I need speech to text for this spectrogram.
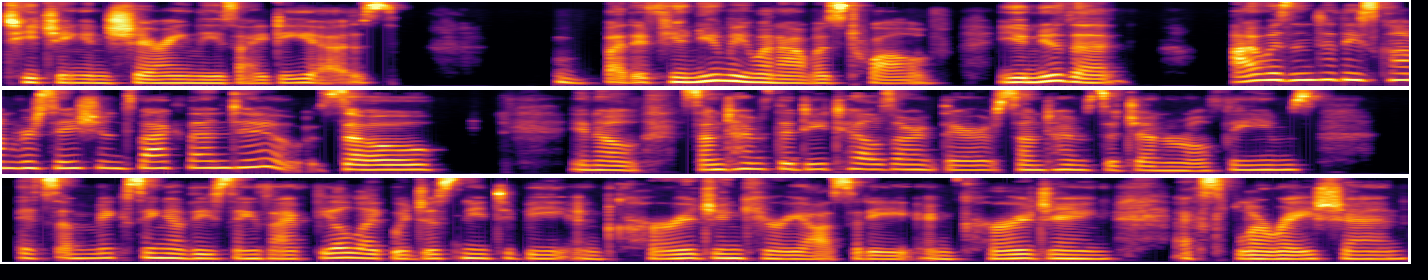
teaching and sharing these ideas. But if you knew me when I was 12, you knew that I was into these conversations back then too. So, you know, sometimes the details aren't there, sometimes the general themes. It's a mixing of these things. I feel like we just need to be encouraging curiosity, encouraging exploration,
